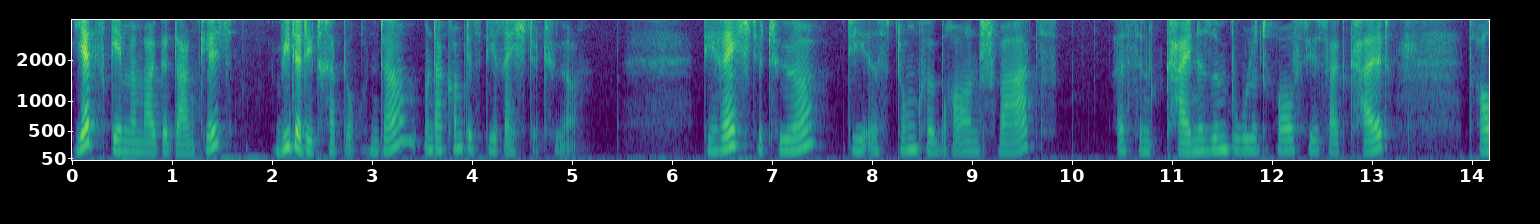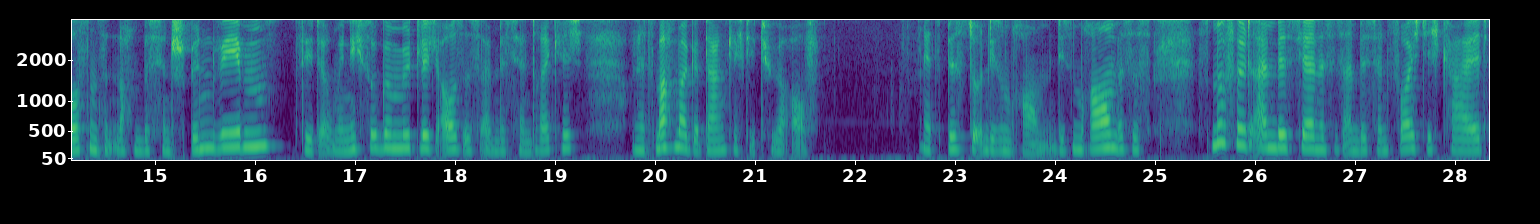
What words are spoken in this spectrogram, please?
Jetzt gehen wir mal gedanklich wieder die Treppe runter und da kommt jetzt die rechte Tür. Die rechte Tür, die ist dunkelbraun-schwarz. Es sind keine Symbole drauf, sie ist halt kalt. Draußen sind noch ein bisschen Spinnweben, Sieht irgendwie nicht so gemütlich aus, ist ein bisschen dreckig. Und jetzt mach mal gedanklich die Tür auf. Jetzt bist du in diesem Raum. In diesem Raum ist es, es müffelt ein bisschen, es ist ein bisschen Feuchtigkeit,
